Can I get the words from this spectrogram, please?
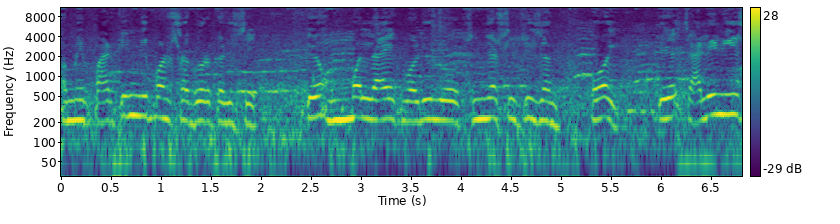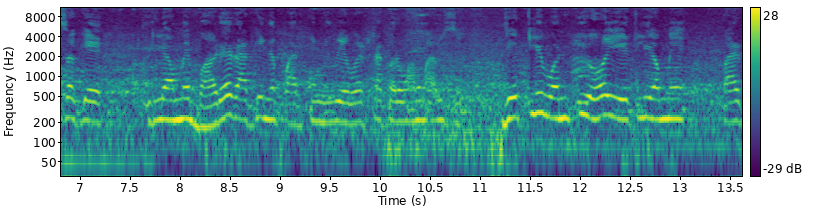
અમે પાર્કિંગની પણ સગવડ કરી છે. કે ઉંમરલાયક વડીલો સિનિયર સિટીઝન હોય તે ચાલી નહીં શકે. એટલે અમે ભાડે રાખીને પાર્કિંગની વ્યવસ્થા કરવામાં આવી છે. જેટલી બનતી હોય એટલી અમે પાર્ક,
